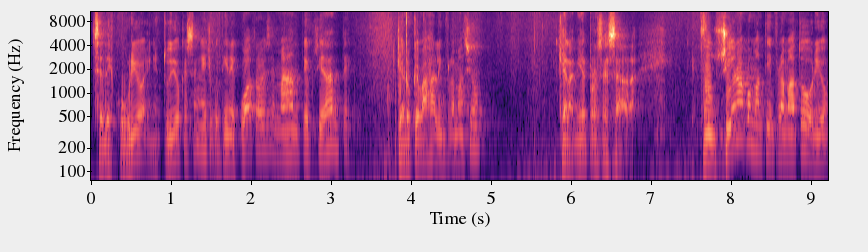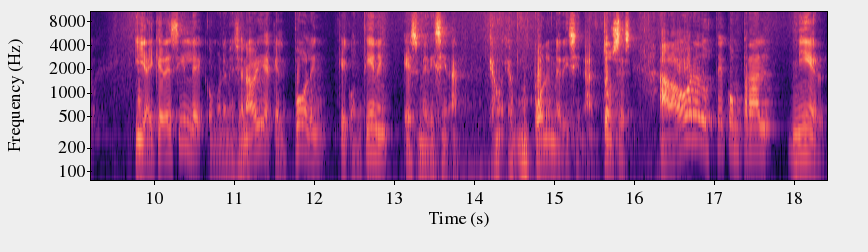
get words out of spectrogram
se descubrió en estudios que se han hecho que tiene cuatro veces más antioxidantes, que es lo que baja la inflamación, que la miel procesada. Funciona como antiinflamatorio y hay que decirle, como le mencionaba ahorita, que el polen que contienen es medicinal, es un, polen medicinal. Entonces, a la hora de usted comprar miel,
